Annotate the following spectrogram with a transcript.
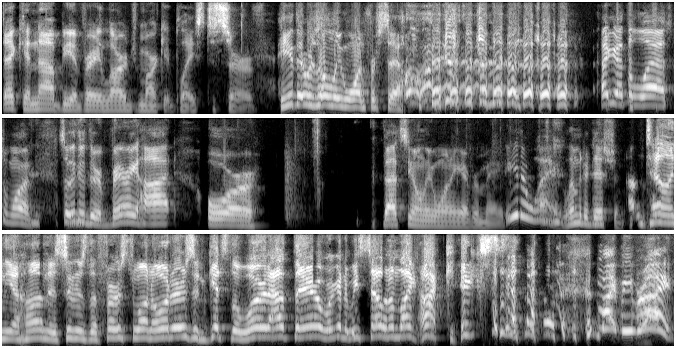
That cannot be a very large marketplace to serve. Here, there was only one for sale. I got the last one. So either they're very hot or that's the only one he ever made. Either way, limited edition. I'm telling you, hun, as soon as the first one orders and gets the word out there, we're going to be selling them like hotcakes. might be right.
